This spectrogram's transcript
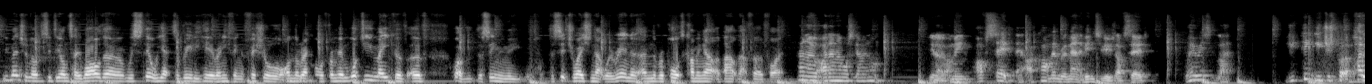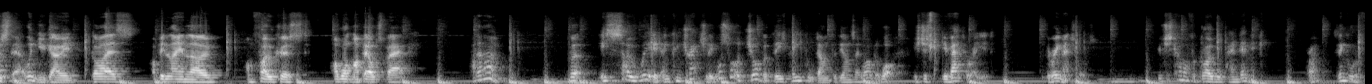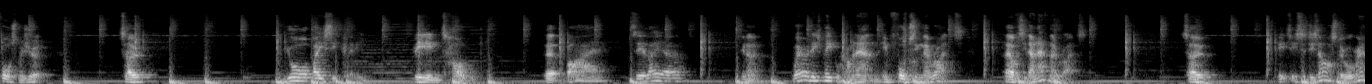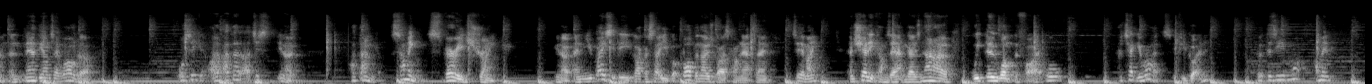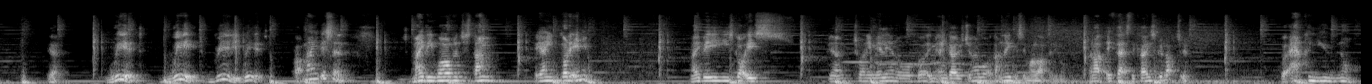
You mentioned obviously Deontay Wilder. We're still yet to really hear anything official on the mm-hmm. record from him. What do you make of, of well, the seemingly the situation that we're in and the reports coming out about that third fight? I don't know. I don't know what's going on. You know, I mean, I've said, I can't remember the amount of interviews I've said, where is, like, you think you just put a post out, wouldn't you? Going, guys, I've been laying low, I'm focused, I want my belts back. I don't know. But it's so weird. And contractually, what sort of job have these people done for the Deontay Wilder? What? It's just evaporated. The rematch clause. You've just come off a global pandemic, right? Called force majeure. So you're basically being told that bye, see you later. You know, where are these people coming out and enforcing their rights? They obviously don't have no rights. So it's, it's a disaster all round. And now Deontay Wilder, what's he? I, I, I just, you know, I don't. Something's very strange. You know, and you basically, like I say, you've got Bob and those guys coming out saying, "See you, mate," and Shelly comes out and goes, "No, no, we do want the fight. Well, protect your rights if you've got any." But does he? Want, I mean, yeah, weird, weird, really weird. But mate, listen, maybe Wilder just don't. He ain't got it in him. Maybe he's got his, you know, 20 million or 30 million and goes, "Do you know what? I don't need this in my life anymore. And if that's the case, good luck to him. But how can you not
